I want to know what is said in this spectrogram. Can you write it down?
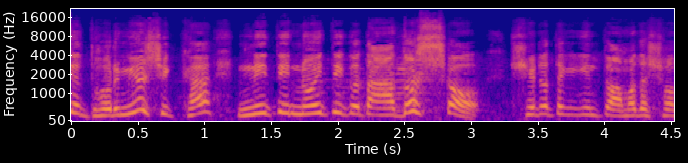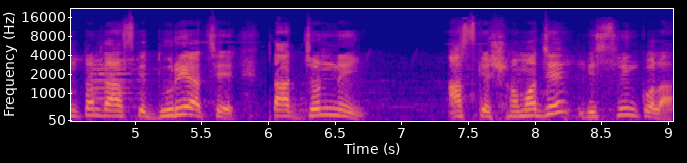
যে ধর্মীয় শিক্ষা, নীতি, নৈতিকতা, আদর্শ, সেটা থেকে কিন্তু আমাদের সন্তানরা আজকে দূরে আছে। তার জন্যেই আজকে সমাজে বিশৃঙ্খলা।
